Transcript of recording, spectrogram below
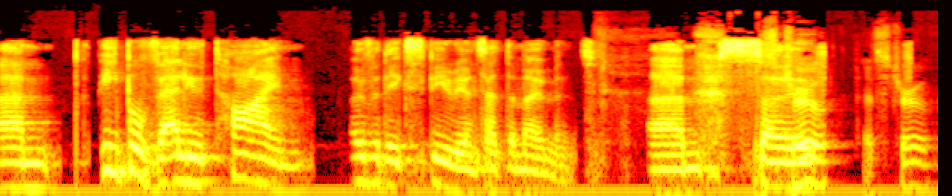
um, people value time over the experience at the moment. Um, so That's true. That's true.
